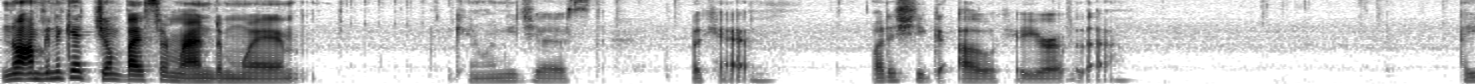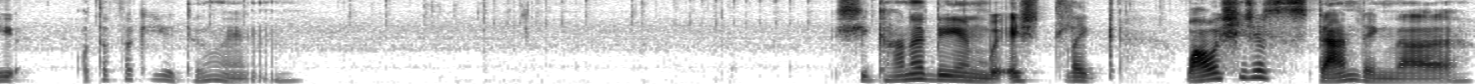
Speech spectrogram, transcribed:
No, I'm gonna get jumped by some random way. Okay, let me just... Okay. What is she go- Oh, okay, you're over there. Are you... What the fuck are you doing? She kind of being... Is, like... Why was she just standing there?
